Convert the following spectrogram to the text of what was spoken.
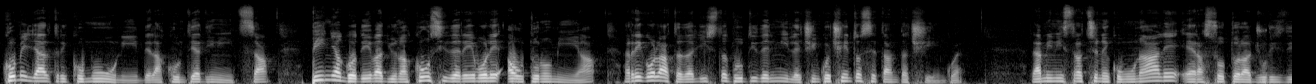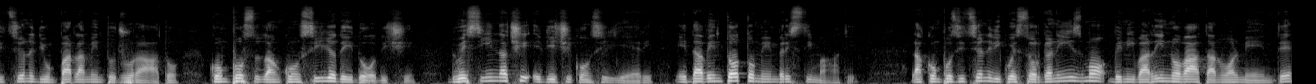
Come gli altri comuni della contea di Nizza, Pigna godeva di una considerevole autonomia regolata dagli statuti del 1575. L'amministrazione comunale era sotto la giurisdizione di un Parlamento giurato, composto da un consiglio dei dodici, due sindaci e dieci consiglieri, e da 28 membri stimati. La composizione di questo organismo veniva rinnovata annualmente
